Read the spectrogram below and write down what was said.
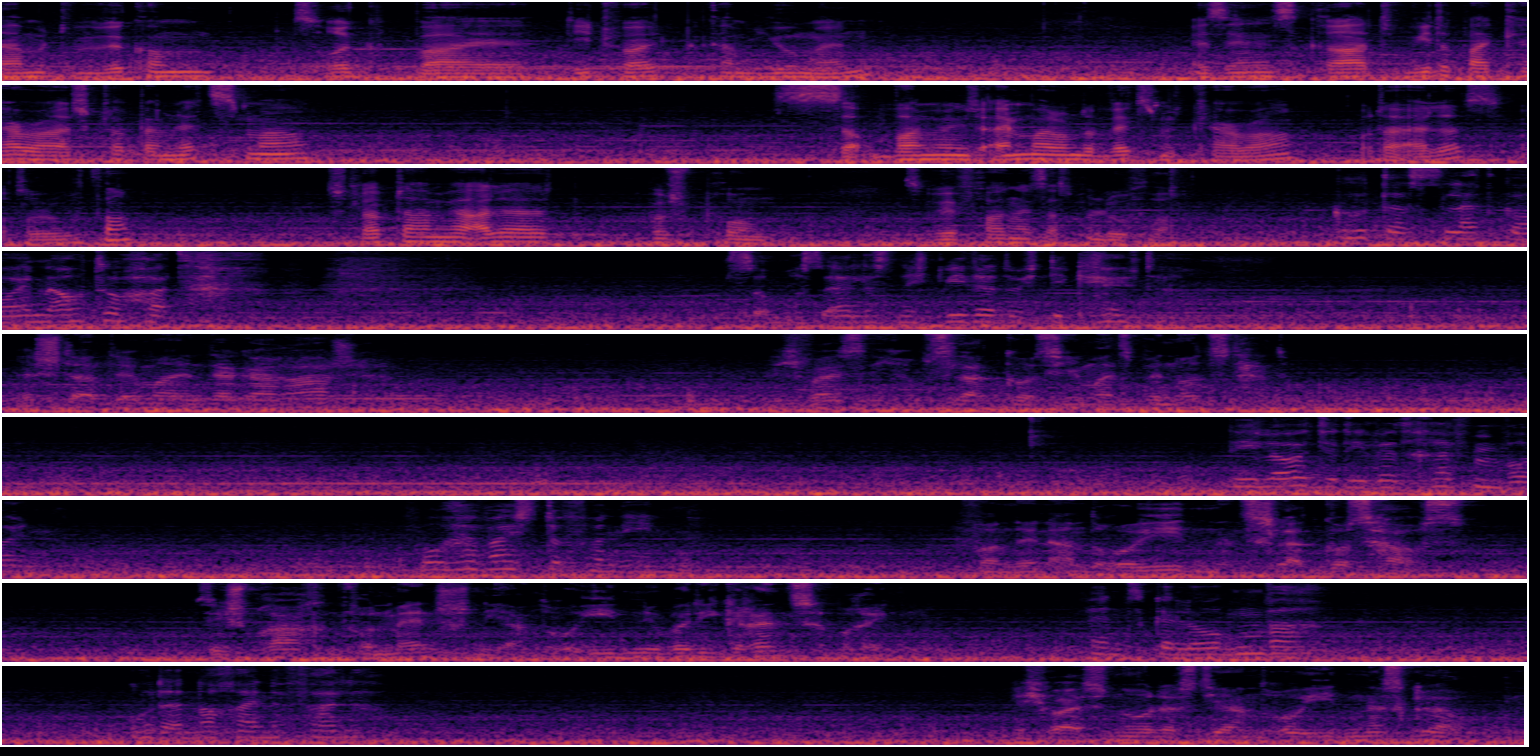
damit willkommen zurück bei Detroit Become Human. Wir sehen jetzt gerade wieder bei Kara. Ich glaube beim letzten Mal waren wir nicht einmal unterwegs mit Kara oder Alice oder Luther. Ich glaube da haben wir alle übersprungen. So, wir fragen jetzt erstmal Luther. Gut, dass Slatko ein Auto hat. So muss Alice nicht wieder durch die Kälte. Es stand immer in der Garage. Ich weiß nicht, ob Slatko es jemals benutzt hat. Die Leute, die wir treffen wollen. Woher weißt du von ihnen? Von den Androiden in Slatkos Haus. Sie sprachen von Menschen, die Androiden über die Grenze bringen. Wenn's gelogen war? Oder noch eine Falle? Ich weiß nur, dass die Androiden es glaubten.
